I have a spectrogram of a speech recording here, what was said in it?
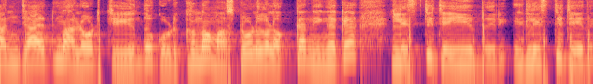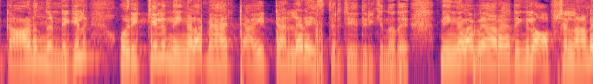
പഞ്ചായത്ത് നിന്ന് അലോട്ട് ചെയ്ത് കൊടുക്കുന്ന മസ്റ്റോളുകളൊക്കെ നിങ്ങൾക്ക് ലിസ്റ്റ് ചെയ്ത് ലിസ്റ്റ് ചെയ്ത് കാണുന്നുണ്ടെങ്കിൽ ഒരിക്കലും നിങ്ങളെ മാറ്റായിട്ടല്ല രജിസ്റ്റർ ചെയ്തിരിക്കുന്നത്. നിങ്ങളെ വേറെ ഏതെങ്കിലും ഓപ്ഷനിലാണ്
